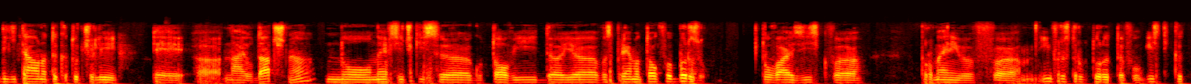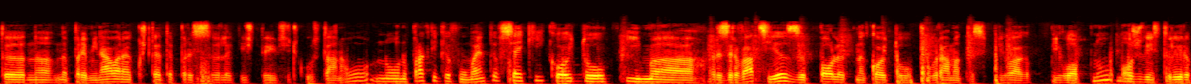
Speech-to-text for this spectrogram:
Дигиталната като че ли е най-удачна, но не всички са готови да я възприемат толкова бързо. Това изисква промени в инфраструктурата, в логистиката, на, на преминаване, ако щете, през летища и всичко останало. Но на практика в момента всеки, който има резервация за полет, на който програмата се прилага пилотно, може да инсталира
